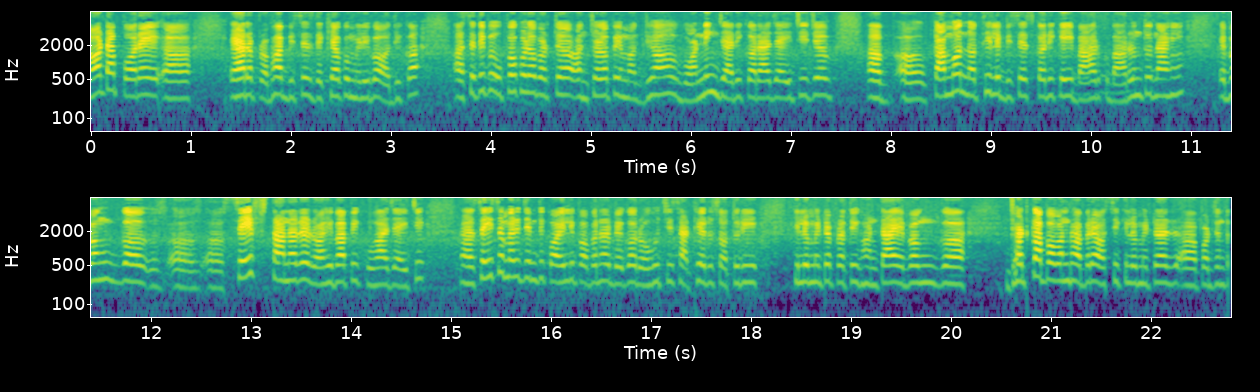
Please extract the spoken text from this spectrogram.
ନଅଟା ପରେ ଏହାର ପ୍ରଭାବ ବିଶେଷ ଦେଖିବାକୁ ମିଳିବ ଅଧିକ ସେଥିପାଇଁ ଉପକୂଳବର୍ତ୍ତୀ ଅଞ୍ଚଳ ପାଇଁ ମଧ୍ୟ ୱାର୍ଣ୍ଣିଂ ଜାରି କରାଯାଇଛି ଯେ କାମ ନଥିଲେ ବିଶେଷ କରି କେହି ବାହାରକୁ ବାହାରନ୍ତୁ ନାହିଁ ଏବଂ ସେଫ୍ ସ୍ଥାନରେ ରହିବା ପାଇଁ କୁହାଯାଇଛି ସେହି ସମୟରେ ଯେମିତି କହିଲି ପବନର ବେଗ ରହୁଛି ଷାଠିଏରୁ ସତୁରି କିଲୋମିଟର ପ୍ରତି ଘଣ୍ଟା ଏବଂ झटका पवन भाव में अशी পর্যন্ত पर्यटन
